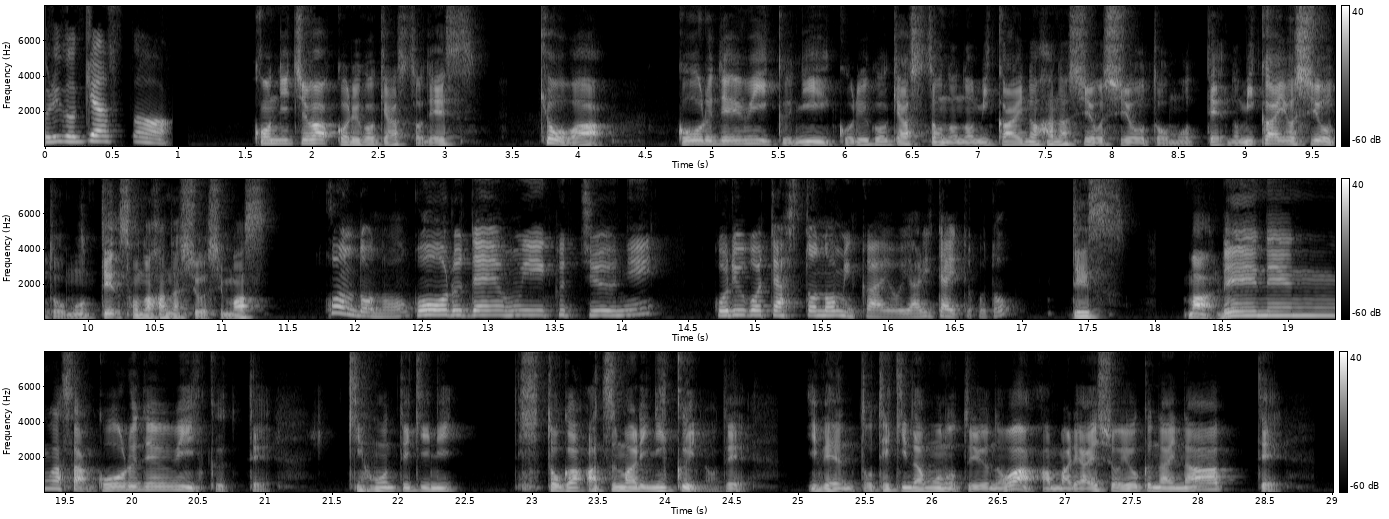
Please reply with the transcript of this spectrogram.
ゴリゴキャスト。こんにちは、ゴリゴキャストです。今日はゴールデンウィークにゴリゴキャストの飲み会の話をしようと思って、飲み会をしようと思ってその話をします。今度のゴールデンウィーク中にゴリゴキャスト飲み会をやりたいってこと？です。まあ、例年はさ、ゴールデンウィークって基本的に人が集まりにくいので、イベント的なものというのはあんまり相性良くないなって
